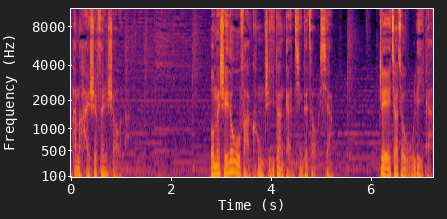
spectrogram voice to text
他们还是分手了。我们谁都无法控制一段感情的走向，这也叫做无力感。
